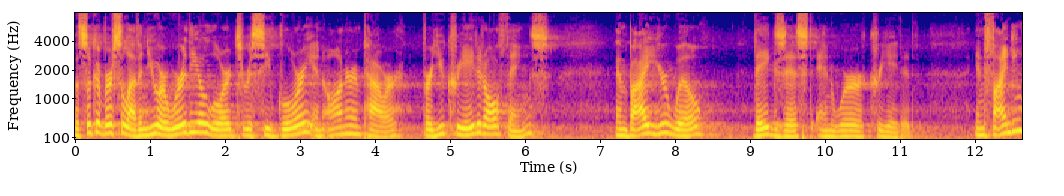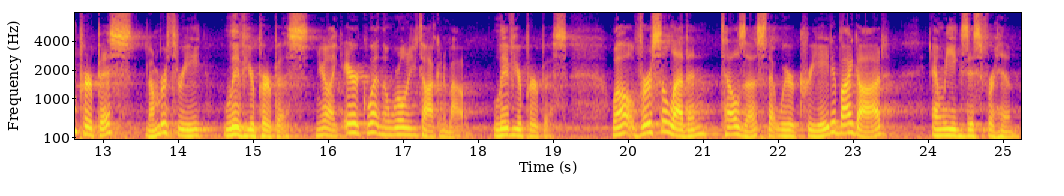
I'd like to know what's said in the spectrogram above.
Let's look at verse 11. You are worthy, O Lord, to receive glory and honor and power, for you created all things, and by your will they exist and were created. In finding purpose, number three, live your purpose. And you're like, Eric, what in the world are you talking about? Live your purpose. Well, verse 11 tells us that we're created by God and we exist for Him.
